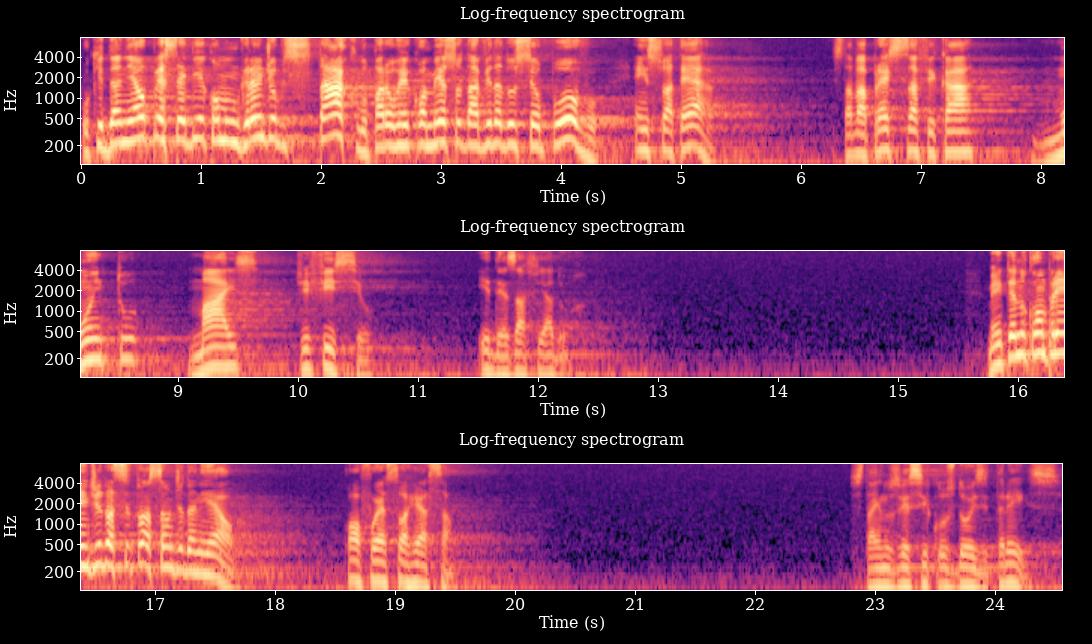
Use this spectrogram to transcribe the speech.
o que Daniel percebia como um grande obstáculo para o recomeço da vida do seu povo em sua terra, estava prestes a ficar muito mais difícil e desafiador. Bem, tendo compreendido a situação de Daniel, qual foi a sua reação? Está aí nos versículos 2 e 3.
